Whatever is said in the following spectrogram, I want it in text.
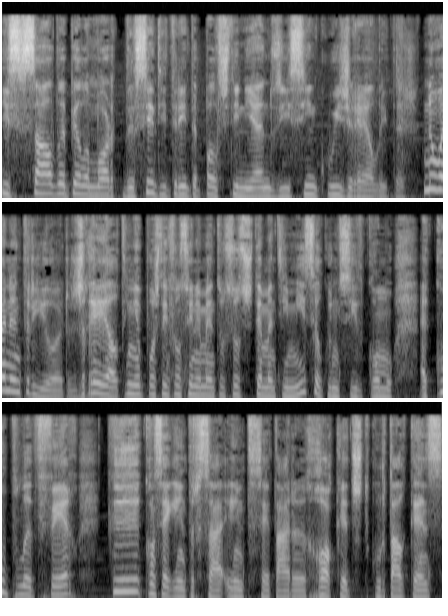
e se salda pela morte de 130 palestinianos e 5 israelitas. No ano anterior, Israel tinha posto em funcionamento o seu sistema antimíssil, conhecido como a Cúpula de Ferro, que consegue interceptar rockets de curto alcance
